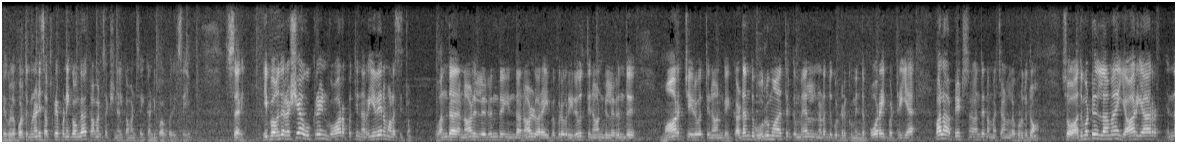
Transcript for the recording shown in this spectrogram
இதுக்குள்ளே போகிறதுக்கு முன்னாடி சப்ஸ்கிரைப் பண்ணிக்கோங்க. கமெண்ட் செக்ஷனில் கமெண்ட்ஸை கண்டிப்பாக பதிவு செய்யும் சரி இப்போ வந்து ரஷ்யா உக்ரைன் வாரை பற்றி நிறையவே நம்ம அலசிட்டோம். வந்த நாளிலிருந்து இந்த நாள் வரை பிப்ரவரி இருபத்தி நான்கிலிருந்து மார்ச் இருபத்தி நான்கை கடந்து ஒரு மாதத்திற்கு மேல் நடந்து கொண்டிருக்கும் இந்த போரை பற்றிய பல அப்டேட்ஸ் வந்து நம்ம சேனலில் கொடுத்துட்டோம். ஸோ அது மட்டும் இல்லாமல் யார் யார் என்ன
